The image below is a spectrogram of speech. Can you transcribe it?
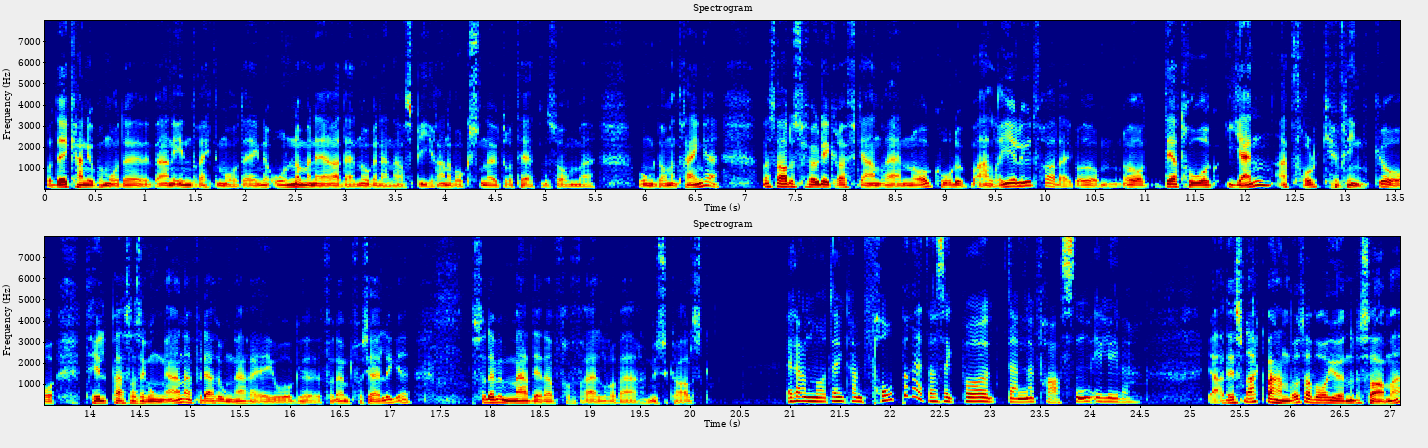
Og Det kan jo på en måte være en indirekte måte egentlig underminere den, noe den spirende voksenautoriteten som uh, ungdommen trenger. Men så har du selvfølgelig grøft i andre enden òg, hvor du aldri gir lyd fra deg. Og, og Der tror jeg igjen at folk er flinke og tilpasser seg ungene, for unger er jo òg eh, fornømt forskjellige. Så det er mer det der for foreldre å være musikalsk. Er det en måte en kan forberede seg på denne fasen i livet? Ja, det er snakk med andre som har vært gjennom det samme.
